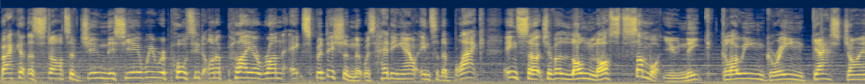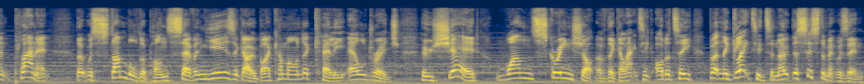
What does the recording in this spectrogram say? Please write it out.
Back at the start of June this year we reported on a player run expedition that was heading out into the black in search of a long lost somewhat unique glowing green gas giant planet that was stumbled upon 7 years ago by Commander Kelly Eldridge who shared one screenshot of the galactic oddity but neglected to note the system it was in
